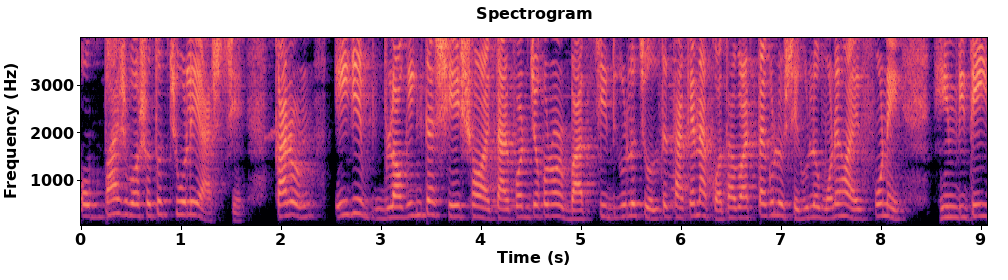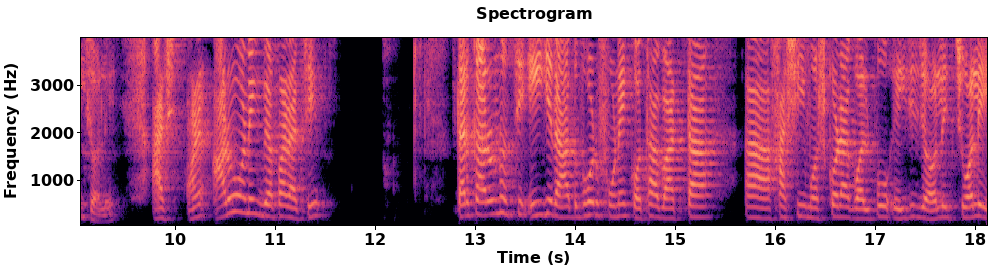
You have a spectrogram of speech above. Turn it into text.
অভ্যাসবশত চলে আসছে। কারণ এই যে ব্লগিংটা শেষ হয়, তারপর যখন ওর বাতচিতগুলো চলতে থাকে না, কথাবার্তাগুলো, সেগুলো মনে হয় ফোনে হিন্দিতেই চলে। আর আরও অনেক ব্যাপার আছে। তার কারণ হচ্ছে এই যে রাতভর ফোনে কথাবার্তা হাসি, মস্করা গল্প, এই যে জলে, চলে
